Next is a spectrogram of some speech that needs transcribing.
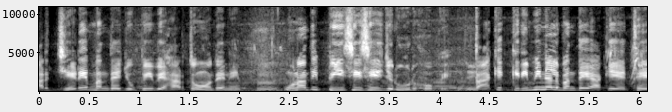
ਔਰ ਜਿਹੜੇ ਬੰਦੇ ਯੂਪੀ ਬਿਹਾਰ ਤੋਂ ਆਉਂਦੇ ਨੇ ਉਹਨਾਂ ਦੀ ਪੀਸੀਸੀ ਜ਼ਰੂਰ ਹੋਵੇ ਤਾਂ ਕਿ ਕ੍ਰਿਮੀਨਲ ਬੰਦੇ ਆ ਕੇ ਇੱਥੇ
